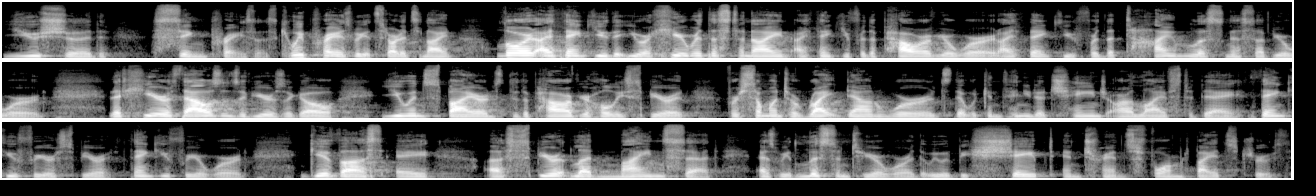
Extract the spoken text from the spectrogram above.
You should sing praises. Can we pray as we get started tonight? Lord, I thank you that you are here with us tonight. I thank you for the power of your word. I thank you for the timelessness of your word. That here, thousands of years ago, you inspired through the power of your Holy Spirit for someone to write down words that would continue to change our lives today. Thank you for your spirit. Thank you for your word. Give us a, a spirit led mindset as we listen to your word, that we would be shaped and transformed by its truth.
